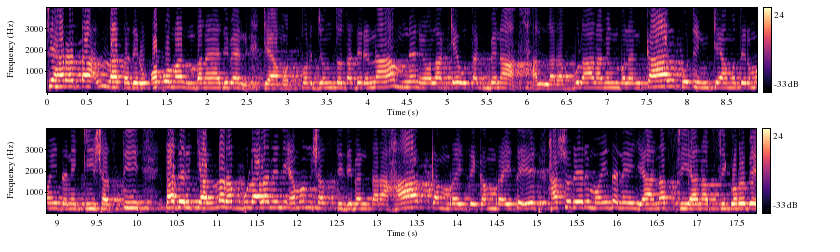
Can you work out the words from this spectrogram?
চেহারাটা আল্লাহ তাদের অপমান বানায়া দিবেন। কিয়ামত পর্যন্ত তাদের নাম নেনেওয়ালা কেউ থাকবে না। আল্লাহ রাব্বুল আলামিন বলেন, কাল কঠিন কিয়ামতের ময়দানে কি শাস্তি? তাদেরকে আল্লাহ রাব্বুল আলামিন এমন শাস্তি দিবেন, তারা হাত কামড়াইতে কামড়াইতে হাসরের ময়দানে, ইয়া নাফসি ইয়া নাফসি করবে,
